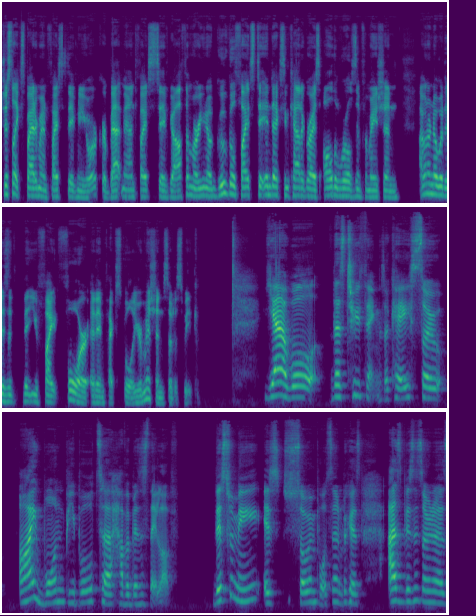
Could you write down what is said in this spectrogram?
just like Spider-Man fights to save New York or Batman fights to save Gotham or you know, Google fights to index and categorize all the world's information. I want to know what is it that you fight for at Impact School, your mission, so to speak. Yeah, well, there's two things, okay? So I want people to have a business they love. This for me is so important because as business owners,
